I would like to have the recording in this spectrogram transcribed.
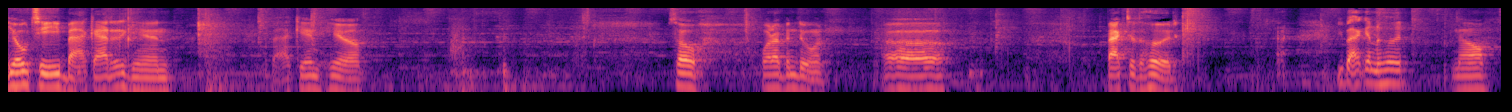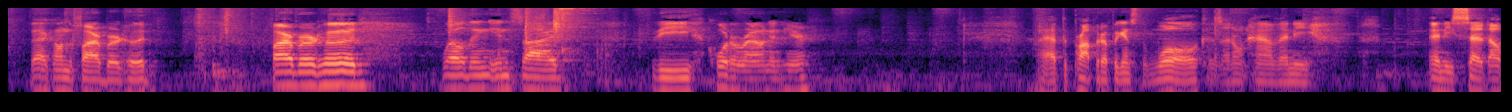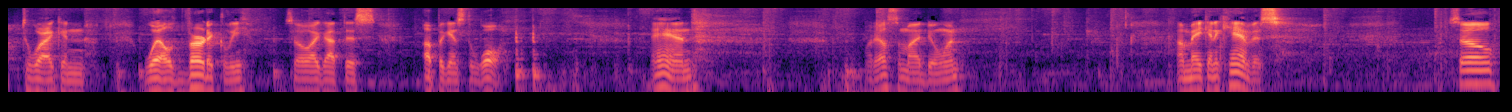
Yo T, back at it again. Back in here. So, what I've been doing. Uh, back to the hood. You back in the hood? No, back on the Firebird hood. Firebird hood, welding inside the quarter round in here. I have to prop it up against the wall because I don't have any any set up to where I can weld vertically. So I got this up against the wall. And what else am I doing? I'm making a canvas. So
